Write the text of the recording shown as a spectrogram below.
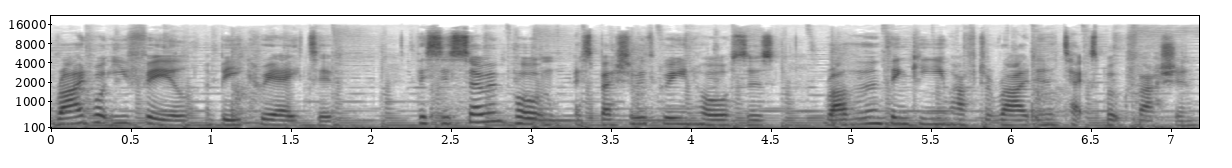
Ride what you feel and be creative, this is so important, especially with green horses, rather than thinking you have to ride in a textbook fashion.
